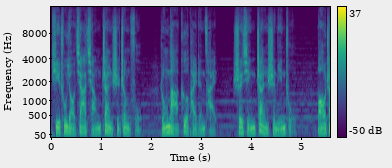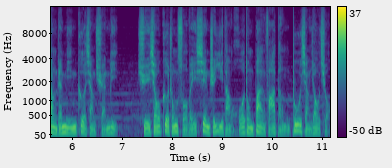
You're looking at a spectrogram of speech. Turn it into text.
提出要加强战时政府，容纳各派人才，实行战时民主，保障人民各项权利，取消各种所谓限制一党活动办法等多项要求。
